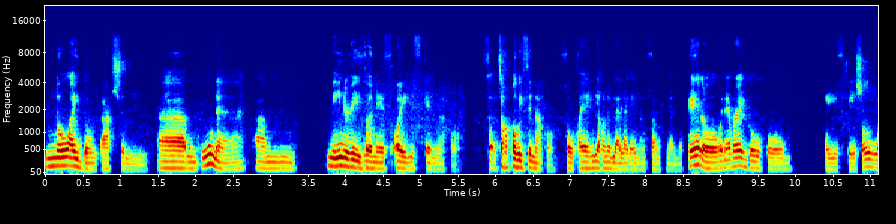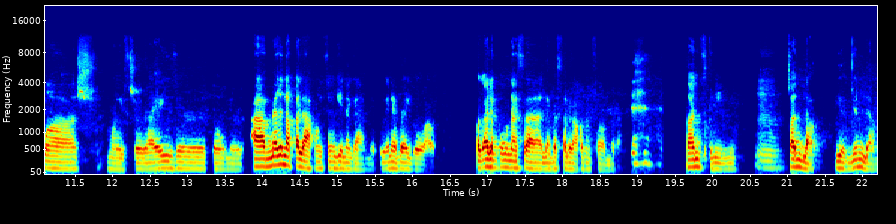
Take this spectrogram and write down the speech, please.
No, I don't actually. Um, una, um, main reason is oily skin ako. So, tsaka pawisin ako. So, kaya hindi ako naglalagay ng something ano. Pero, whenever I go home, I use facial wash, moisturizer, toner. Ah, meron na pala akong isang ginagamit whenever I go out. Pag alam kong nasa labas talaga ako ng sobra. Sunscreen, Mm. sunblock, yun, yun lang.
